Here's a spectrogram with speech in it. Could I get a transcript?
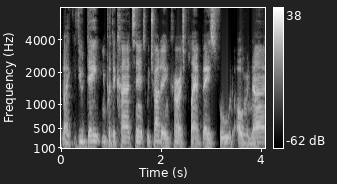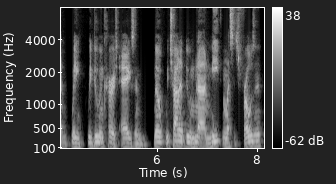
Like if you date, you put the contents. We try to encourage plant-based food over non. We we do encourage eggs and milk. We try to do non-meat unless it's frozen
